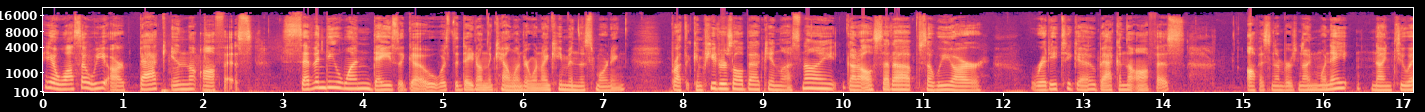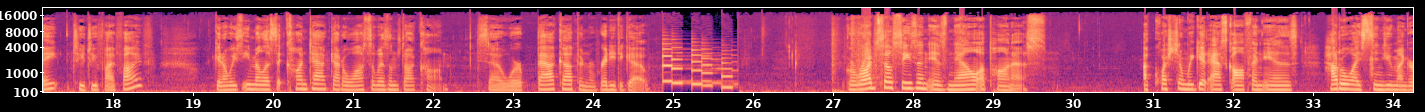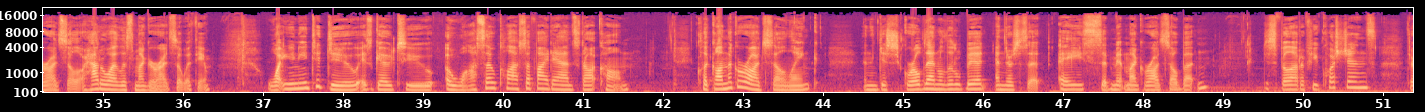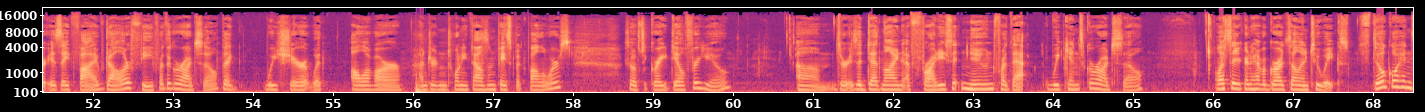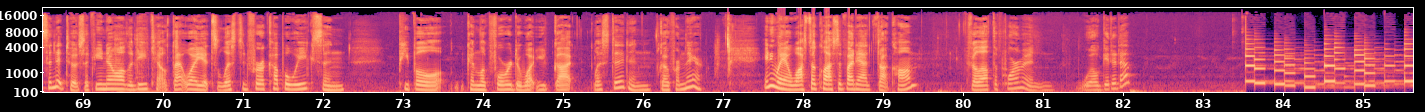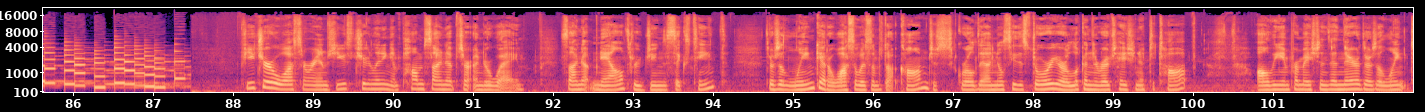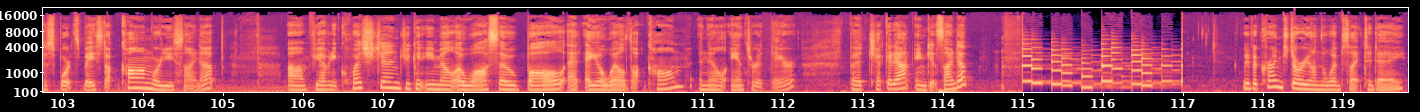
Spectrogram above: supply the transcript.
Hey, Owasso, we are back in the office. 71 days ago was the date on the calendar when I came in this morning. Brought the computers all back in last night, got all set up, so we are ready to go back in the office. Office number is 918 928 2255. You can always email us at contact at owassoisms.com. So we're back up and ready to go. Garage sale season is now upon us. A question we get asked often is How do I send you my garage sale or how do I list my garage sale with you? What you need to do is go to owassoclassifiedads.com, click on the garage sale link, and then just scroll down a little bit, and there's a, a Submit My Garage Sale button. Just fill out a few questions. There is a $5 fee for the garage sale, but we share it with all of our 120,000 Facebook followers. So it's a great deal for you. Um, there is a deadline of Fridays at noon for that weekend's garage sale. Let's say you're going to have a garage sale in two weeks. Still go ahead and send it to us if you know all the details. That way it's listed for a couple weeks and people can look forward to what you've got listed and go from there. Anyway, owassoclassifiedads.com. Fill out the form and we'll get it up. Future Owasso Rams youth cheerleading and pom signups are underway. Sign up now through June the 16th. There's a link at owassoisms.com. Just scroll down, you'll see the story, or look in the rotation at the top. All the information's in there. There's a link to sportsbase.com where you sign up. Um, if you have any questions, you can email owassoball at aol.com and they'll answer it there. But check it out and get signed up. We have a crime story on the website today.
